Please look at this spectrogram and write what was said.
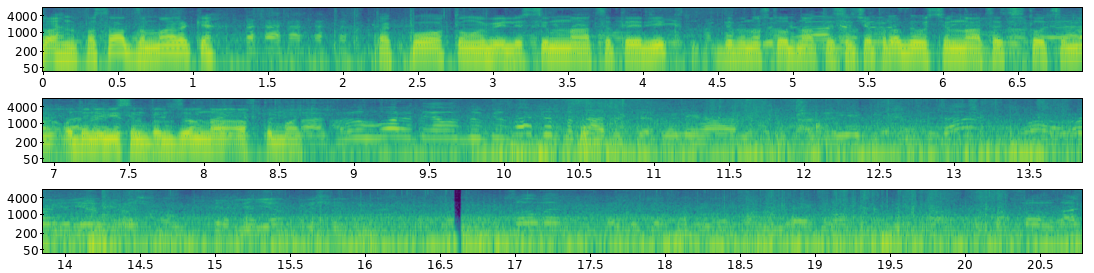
Volkswagen Passat з Америки. Так, по автомобілю 17 рік, 91 тисяча пробігу, 17 100 ціна, 1,8 бензин на автоматі. Говорите, я вас не впізнав, що покажете? Що ви? Що, далі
